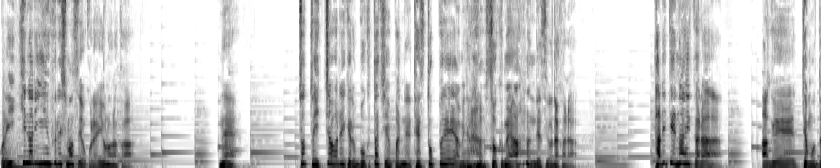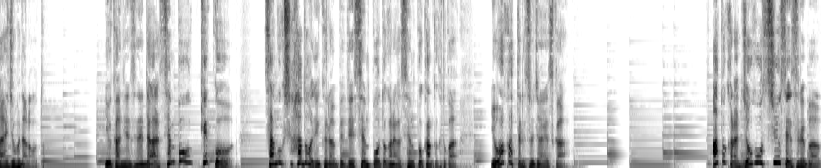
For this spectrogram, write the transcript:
これいきなりインフレしますよ、これ、世の中。ねえ。ちょっと言っちゃ悪いけど僕たちやっぱりね、テストプレイヤーみたいな側面あるんですよ、だから。足りてないから、上げても大丈夫だろうという感じですね。だから先方結構、三国志波動に比べて先方とかなんか先方感覚とか弱かったりするじゃないですか。後から情報修正すれば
